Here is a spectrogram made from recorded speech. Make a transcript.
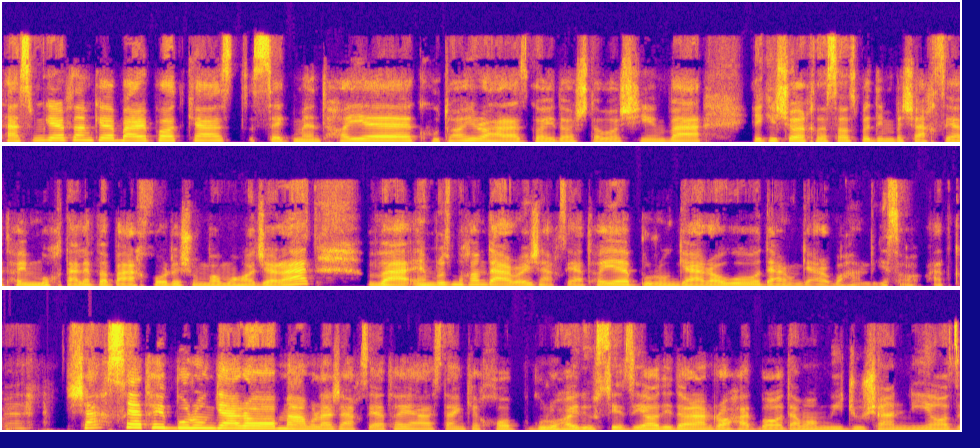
تصمیم گرفتم که برای پادکست سگمنت های کوتاهی رو هر از گاهی داشته باشیم و یکیشو اختصاص بدیم به شخصیت های مختلف و برخوردشون با مهاجرت. و امروز می‌خوام درباره شخصیت های برونگرا و درونگرا با هم دیگه صحبت کنیم. شخصیت های برونگرا معمولا شخصیت هایی هستن که خب گروه های دوستی زیادی دارن راحت با آدما میجوشن نیاز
